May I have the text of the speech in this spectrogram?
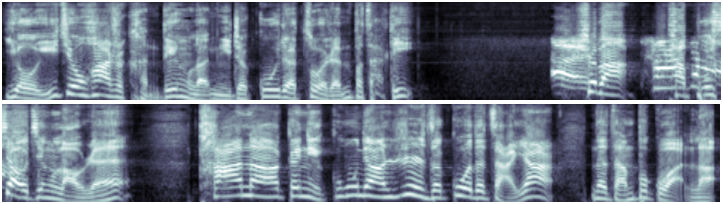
有一句话是肯定了，你这姑爷做人不咋地，是吧？他不孝敬老人。他呢，跟你姑娘日子过得咋样？那咱不管了。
